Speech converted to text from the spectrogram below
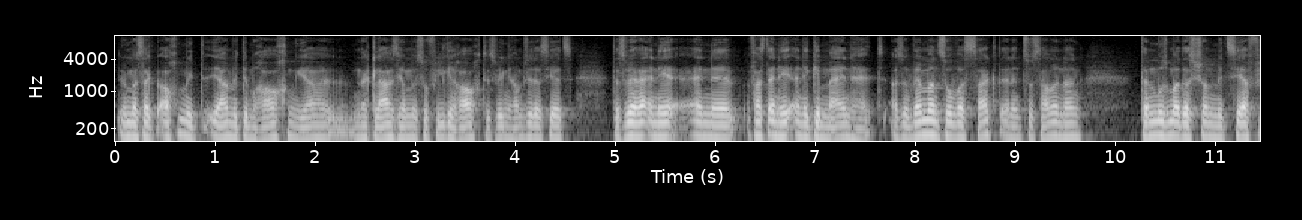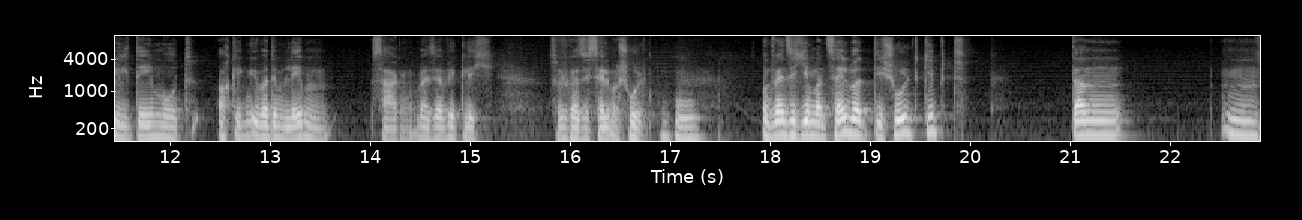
Wenn man sagt, auch mit, ja, mit dem Rauchen, ja, na klar, Sie haben ja so viel geraucht, deswegen haben Sie das jetzt. Das wäre eine, eine, fast eine, eine Gemeinheit. Also wenn man sowas sagt, einen Zusammenhang, dann muss man das schon mit sehr viel Demut auch gegenüber dem Leben sagen, weil es ja wirklich so wie quasi selber schuld. Mhm. Und wenn sich jemand selber die Schuld gibt, dann... Mh, hm,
